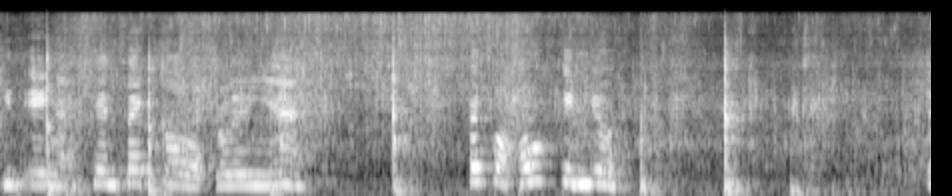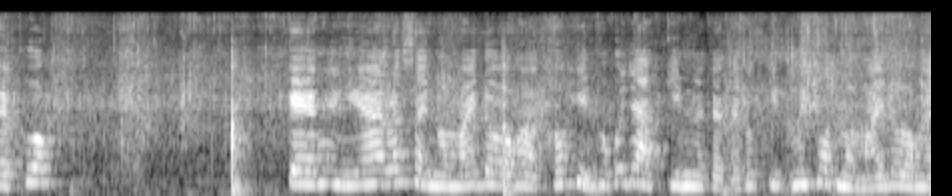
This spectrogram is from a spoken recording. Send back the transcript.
กินเองอะ่ะ เช่นไส้กรอกอะไรเงี้ยไส้กรอกเขาก็กินอยู่ แต่พวกแกงอย่างเงี้ยแล้วใส่หน่อไม้ดองอะ่ะเขาเห็นเขาก็อยากกินนะแต่แต่เขากินไม่ชอบหน่อไม้ดองไง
